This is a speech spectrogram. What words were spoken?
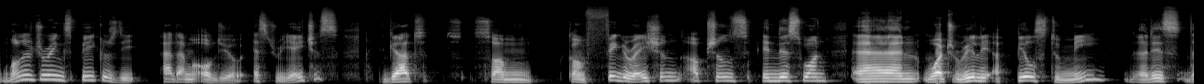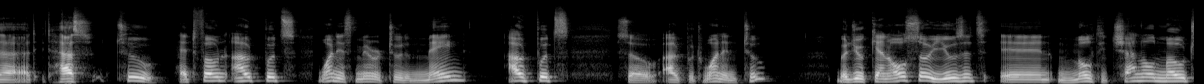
monitoring speakers, the Adam Audio S3Hs. You got some configuration options in this one and what really appeals to me that is that it has two headphone outputs one is mirrored to the main outputs so output 1 and 2. But you can also use it in multi-channel mode,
